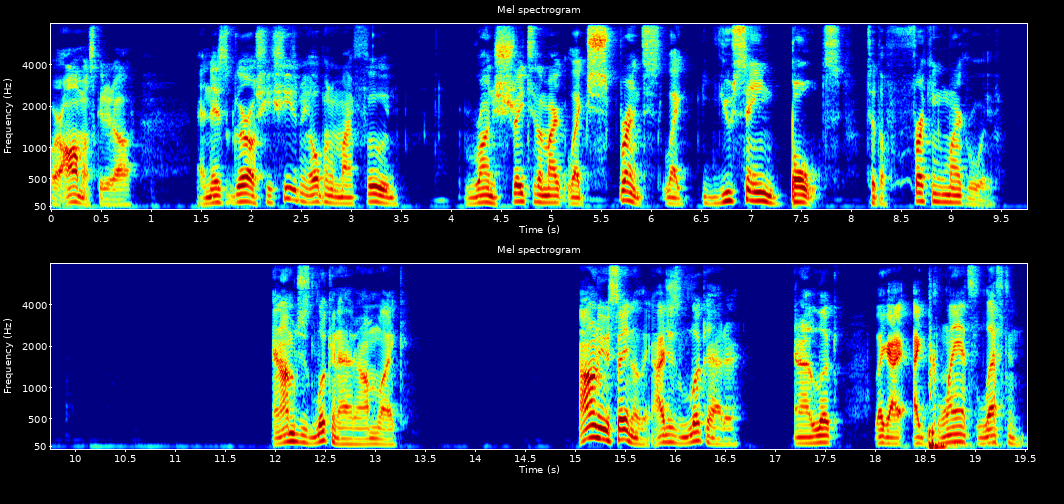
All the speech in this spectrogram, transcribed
or almost get it off. And this girl, she sees me opening my food, runs straight to the mic, like sprints, like Usain Bolts to the freaking microwave. And I'm just looking at her. I'm like, I don't even say nothing. I just look at her and I look like I, I glance left and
